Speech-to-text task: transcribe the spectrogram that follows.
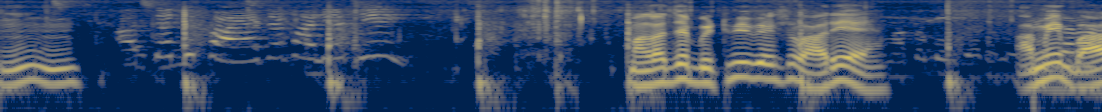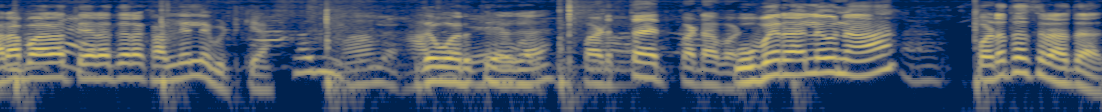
हम्म. मगाच्या बिटवीपेक्षा भारी आहे. आम्ही बारा बारा तेरा तेरा खाल्लेल्या बिटक्या. वरती आहे काय? पडतायत पटापट. उभे राहिले ना पडतच राहतात.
